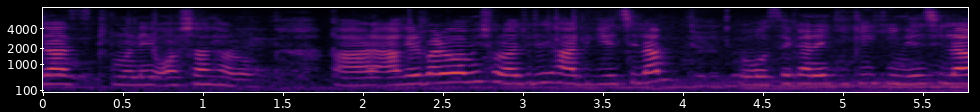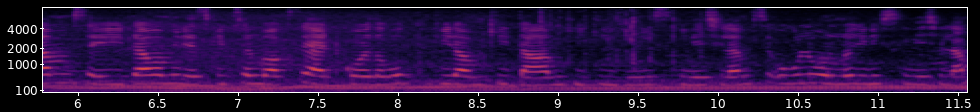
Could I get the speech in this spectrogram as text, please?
জাস্ট মানে অসাধারণ। আর আগের বারেও আমি সোনাঝুরি হাট গিয়েছিলাম, তো সেখানে কী কী কিনেছিলাম সেইটাও আমি ডেসক্রিপশন বক্সে অ্যাড করে দেবো কীরকম কী দাম, কী কী জিনিস কিনেছিলাম ওগুলো অন্য জিনিস কিনেছিলাম,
